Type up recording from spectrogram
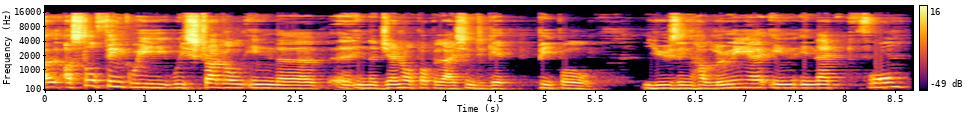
I, I, I still think we we struggle in the uh, in the general population to get people using halloumi in in that form.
